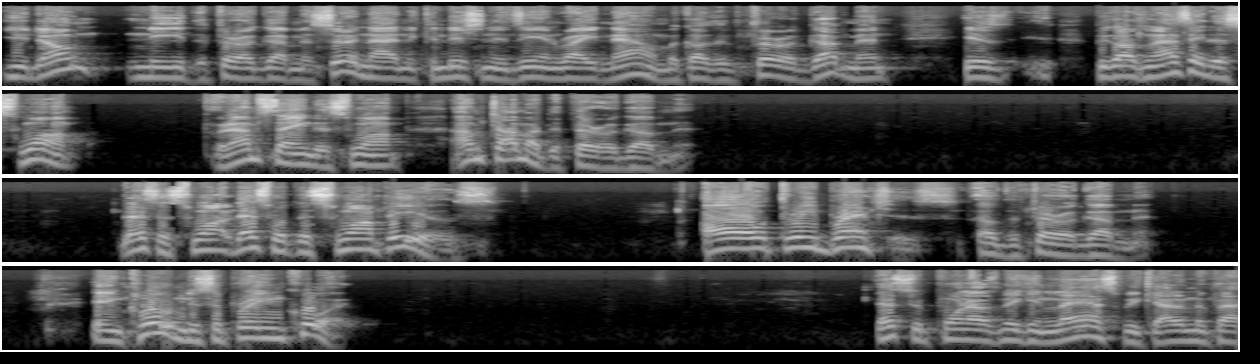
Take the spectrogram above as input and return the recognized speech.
you don't need the federal government, certainly not in the condition it's in right now, because the federal government is, because when I say the swamp, when I'm saying the swamp, I'm talking about the federal government. That's a swamp, that's what the swamp is. All three branches of the federal government, including the Supreme Court. That's the point I was making last week. I don't know if I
